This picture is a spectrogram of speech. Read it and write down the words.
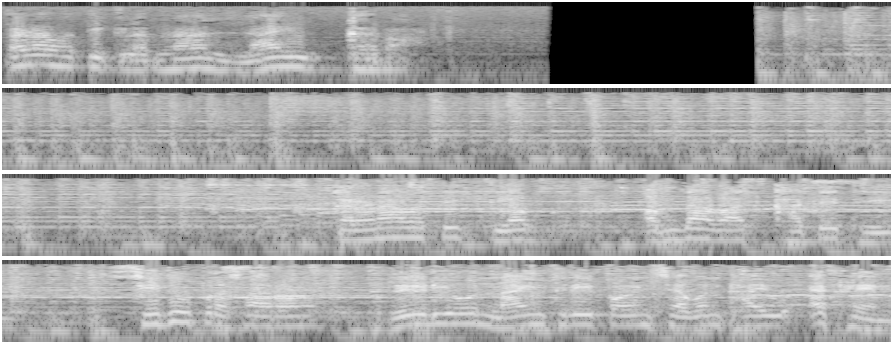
કર્ણાવતી ક્લબના લાઈવ ગરબા. કર્ણાવતી ક્લબ અમદાવાદ ખાતેથી સીધું પ્રસારણ radio nine three point seven five FM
